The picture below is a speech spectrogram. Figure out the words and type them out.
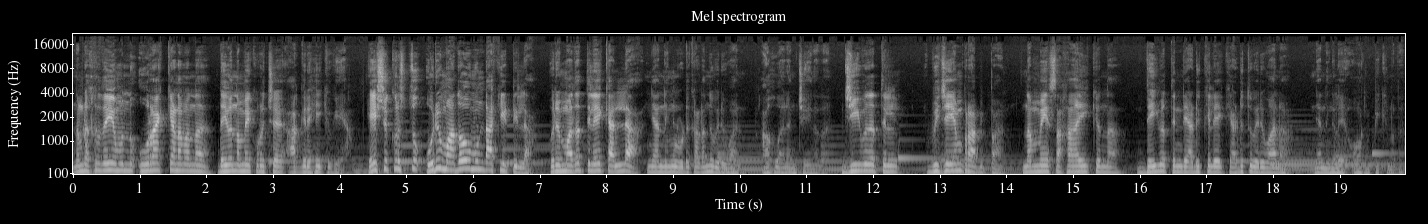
നമ്മുടെ ഹൃദയം ഒന്ന് ഉറയ്ക്കണമെന്ന് ദൈവം നമ്മെക്കുറിച്ച് ആഗ്രഹിക്കുകയാണ്. യേശുക്രിസ്തു ഒരു മതവും ഉണ്ടാക്കിയിട്ടില്ല. ഒരു മതത്തിലേക്കല്ല ഞാൻ നിങ്ങളോട് കടന്നു വരുവാൻ ആഹ്വാനം ചെയ്യുന്നത്. ജീവിതത്തിൽ വിജയം പ്രാപിപ്പാൻ നമ്മെ സഹായിക്കുന്ന ദൈവത്തിന്റെ അടുക്കിലേക്ക് അടുത്തു വരുവാനാണ് ഞാൻ നിങ്ങളെ ഓർമ്മിപ്പിക്കുന്നത്.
